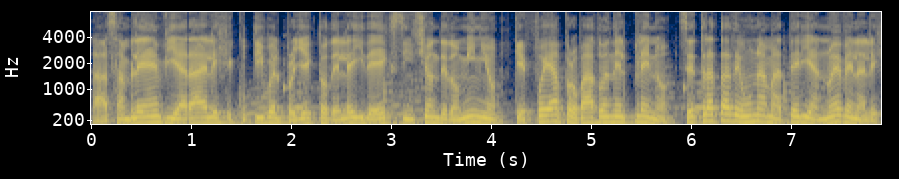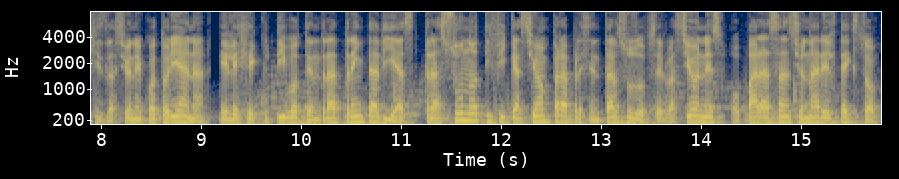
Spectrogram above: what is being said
La Asamblea enviará al Ejecutivo el proyecto de ley de extinción de dominio que fue aprobado en el Pleno. Se trata de una materia nueva en la legislación ecuatoriana. El Ejecutivo tendrá 30 días tras su notificación para presentar sus observaciones o para sancionar el texto.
